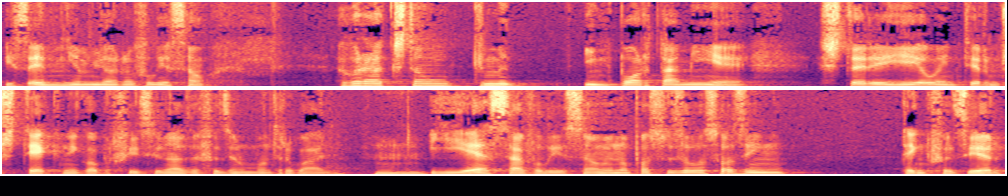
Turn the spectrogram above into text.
Isso é a minha melhor avaliação. Agora, a questão que me importa a mim é estarei eu, em termos técnicos ou profissionais, a fazer um bom trabalho. Uhum. E essa avaliação eu não posso fazê-la sozinho. Tenho que fazer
